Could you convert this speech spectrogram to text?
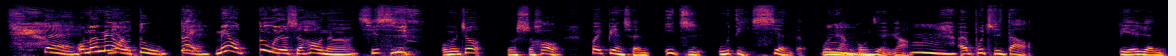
对，我们没有，度，对，对，没有度的时候呢，其实 我们就有时候会变成一直无底线的温良恭俭让，嗯，嗯，而不知道别人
